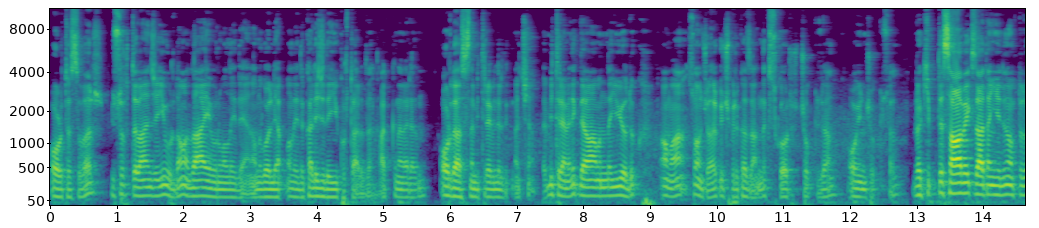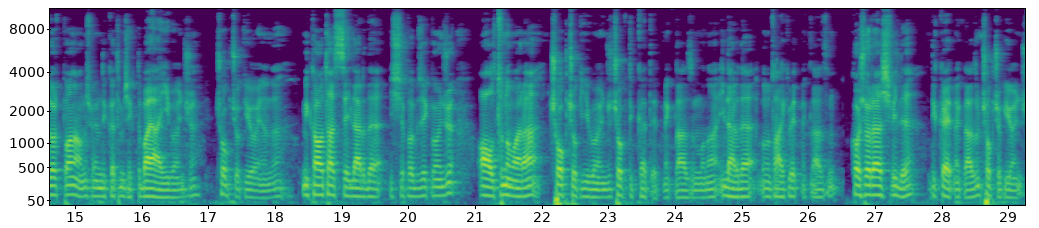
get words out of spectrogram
ortası var. Yusuf da bence iyi vurdu ama daha iyi vurmalıydı yani. Onu gol yapmalıydı. Kaleci de iyi kurtardı. Hakkını verelim. Orada aslında bitirebilirdik maçı. Bitiremedik. Devamında yiyorduk. Ama sonuç olarak 3-1 kazandık. Skor çok güzel. Oyun çok güzel. Rakipte sağ bek zaten 7.4 puan almış. Benim dikkatimi çekti. Bayağı iyi bir oyuncu. Çok çok iyi oynadı. Mikao ileride iş yapabilecek bir oyuncu. 6 numara çok çok iyi bir oyuncu. Çok dikkat etmek lazım buna. İleride bunu takip etmek lazım. Koşorashvili dikkat etmek lazım. Çok çok iyi oyuncu.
